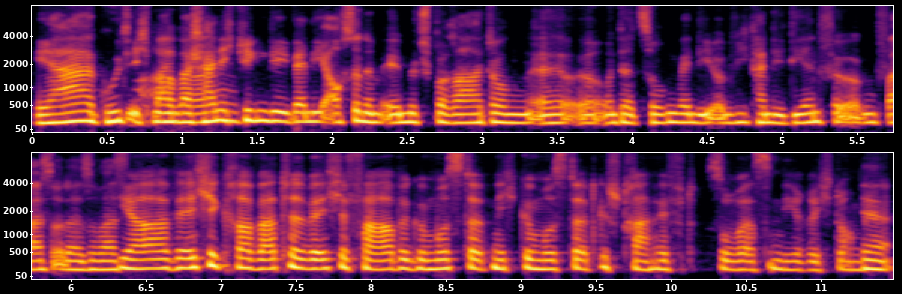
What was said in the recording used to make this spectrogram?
Ja, gut, ich meine, wahrscheinlich kriegen die, wenn die auch so eine Imageberatung äh, unterzogen, wenn die irgendwie kandidieren für irgendwas oder sowas. Ja, welche Krawatte, welche Farbe, gemustert, nicht gemustert, gestreift, sowas in die Richtung. Ja,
